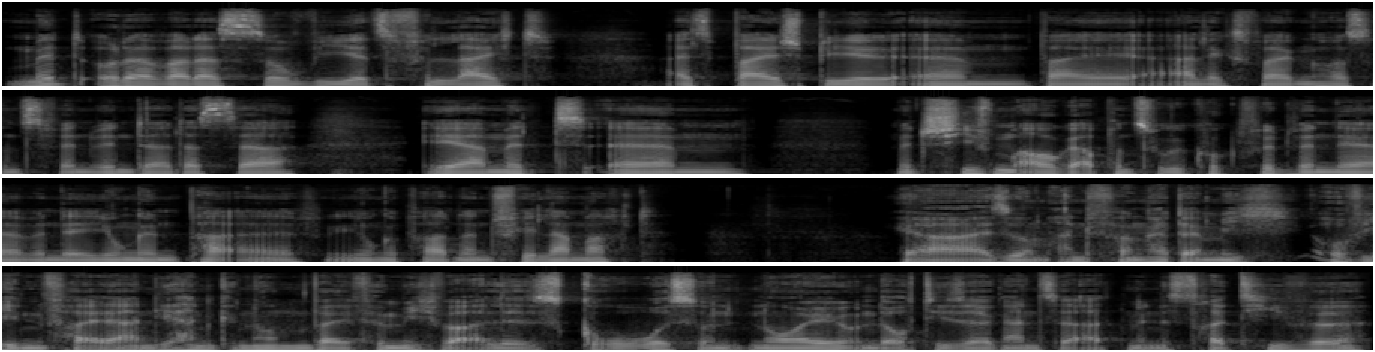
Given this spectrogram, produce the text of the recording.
mit? Oder war das so wie jetzt vielleicht als Beispiel ähm, bei Alex Walgenhorst und Sven Winter, dass da eher mit, ähm, mit schiefem Auge ab und zu geguckt wird, wenn der, wenn der junge, äh, junge Partner einen Fehler macht? Ja, also am Anfang hat er mich auf jeden Fall an die Hand genommen, weil für mich war alles groß und neu und auch dieser ganze administrative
